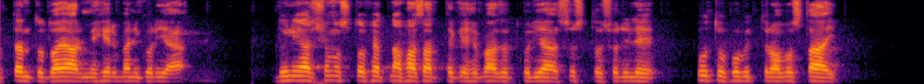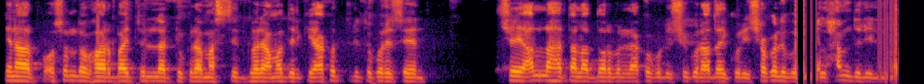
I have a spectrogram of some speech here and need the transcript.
অত্যন্ত দয়ার মেহেরবানি করিয়া দুনিয়ার সমস্ত ফেতনা ফাসাদ থেকে হেফাজত করিয়া সুস্থ শরীরে পুত পবিত্র অবস্থায় তেনার পছন্দ ঘর বাইতুল্লাহ টুকরা মসজিদ ঘরে আমাদেরকে একত্রিত করেছেন। সেই আল্লাহ তালার দরবারে লাখো কোটি শুকুর আদায় করি। সকলে বলি, আলহামদুলিল্লাহ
